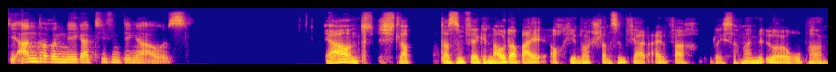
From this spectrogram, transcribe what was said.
die anderen negativen Dinge aus. Ja, und ich glaube, da sind wir genau dabei. Auch hier in Deutschland sind wir halt einfach, oder ich sag mal Mitteleuropa,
